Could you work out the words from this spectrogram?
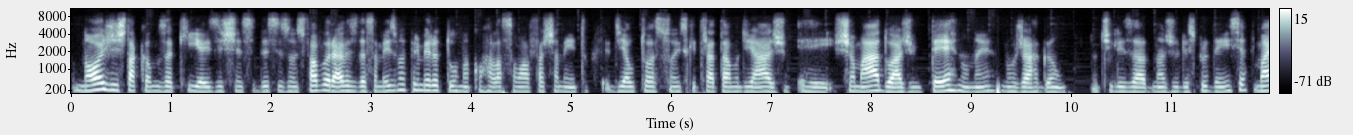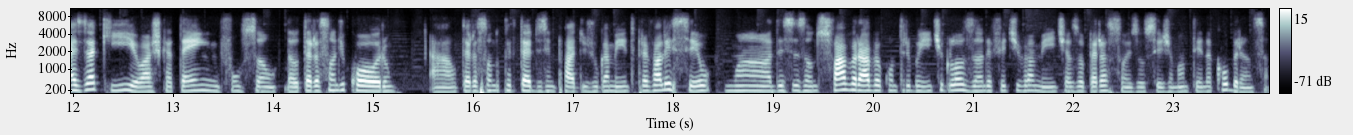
nós destacamos aqui a existência de decisões favoráveis dessa mesma primeira turma com relação ao afastamento de autuações que tratavam de ágio, é, chamado ágio interno, né, no jargão utilizado na jurisprudência, mas aqui eu acho que até em função da alteração de quórum, a alteração do critério de desempate de julgamento, prevaleceu uma decisão desfavorável ao contribuinte, glosando efetivamente as operações, ou seja, mantendo a cobrança.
